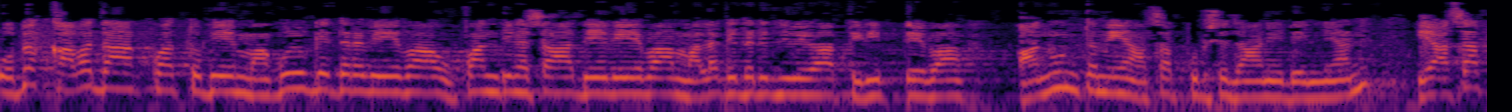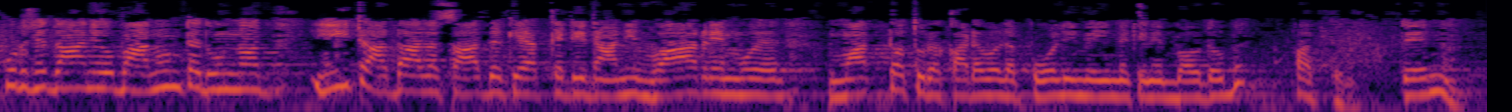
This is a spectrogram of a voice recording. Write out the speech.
ඔබ කවදාක්වත් ඔබේ මගුල් ගෙදර වේවා, උපන්දින සාදේ වේවා, මල ගෙදරදී වේවා, පිරිත් වේවා අනුන්ට මේ අසත්පුරුෂ දාණය දෙන්න යන්න. ඒ අසත්පුරුෂ දාණය ඔබ අනුන්ට දුන්නොත් ඊට අදාළ සාධකයක් හැටියට අනිවාර්යයෙන්ම ඔය මත් වතුර කඩවල පොලිමේ ඉන්න කෙනෙක් බවට ඔබ පත් වෙනවා. තේරෙනවද?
